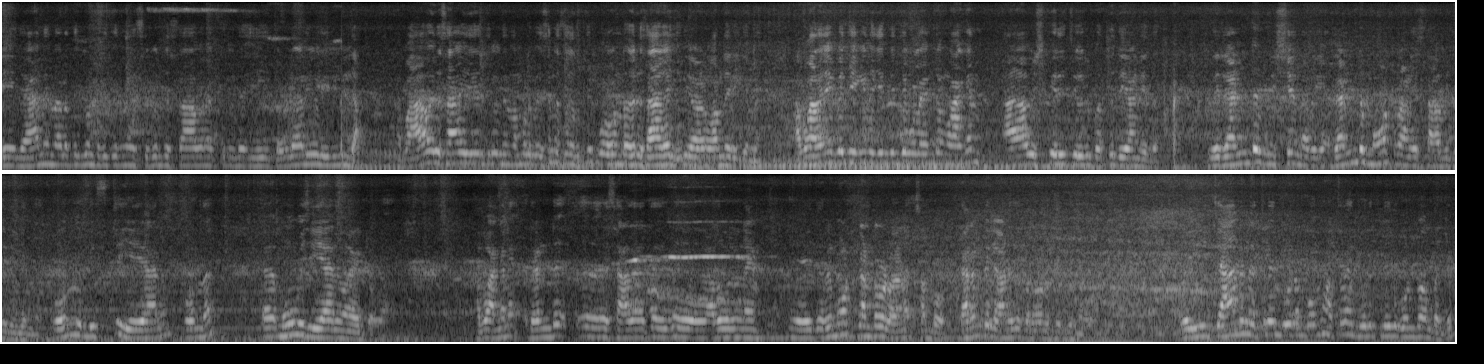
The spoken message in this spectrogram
ഈ ഞാൻ നടത്തിക്കൊണ്ടിരിക്കുന്ന സിമന്റ് സ്ഥാപനത്തിൽ ഈ തൊഴിലാളികളില്ല. അപ്പോൾ ആ ഒരു സാഹചര്യത്തിൽ നമ്മൾ ബിസിനസ് നിർത്തി പോകേണ്ട ഒരു സാഹചര്യമാണ് വന്നിരിക്കുന്നത്. അപ്പോൾ അതിനെപ്പറ്റി ഇങ്ങനെ ചിന്തിച്ചപ്പോൾ എന്റെ മകൻ ആവിഷ്കരിച്ച ഒരു പദ്ധതിയാണിത്. ഇത് രണ്ട് മിഷൻ അറിയാം രണ്ട് മോട്ടറാണ് ഈ സ്ഥാപിച്ചിരിക്കുന്നത്. ഒന്ന് ലിഫ്റ്റ് ചെയ്യാനും ഒന്ന് മൂവ് ചെയ്യാനുമായിട്ടുള്ള. അപ്പോൾ അങ്ങനെ രണ്ട് സാധനത്തെ ഇത് അതുപോലെ തന്നെ റിമോട്ട് കൺട്രോളാണ് സംഭവം. കറണ്ടിലാണ് ഇത് പ്രവർത്തിക്കുന്നത്. അപ്പോൾ ഈ ചാനൽ എത്രയും ദൂരം പോകുമ്പോൾ അത്രയും ദൂരത്തിൽ ഇത് കൊണ്ടുപോകാൻ പറ്റും.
